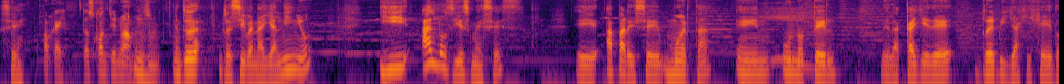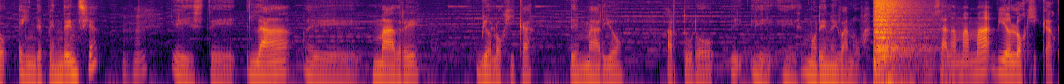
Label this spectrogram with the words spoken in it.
Sí. Ok, entonces continuamos. Entonces reciben ahí al niño y a los 10 meses eh, aparece muerta en un hotel de la calle de Revillagigedo e Independencia. Este, la eh, madre biológica de Mario Arturo eh, eh, eh, Moreno Ivanova. O sea, la mamá biológica, ok.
